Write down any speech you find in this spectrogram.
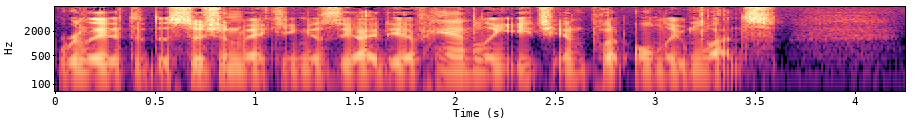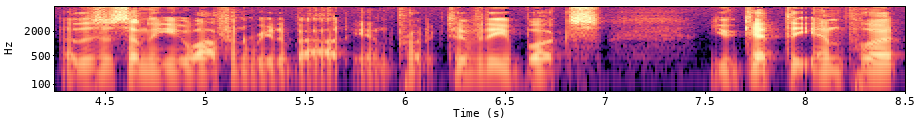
related to decision making is the idea of handling each input only once. Now, this is something you often read about in productivity books. You get the input,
